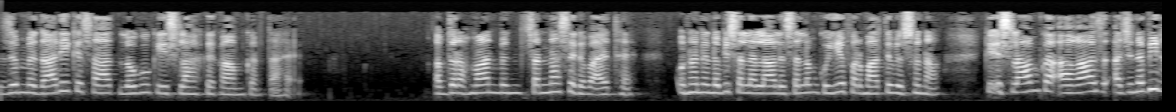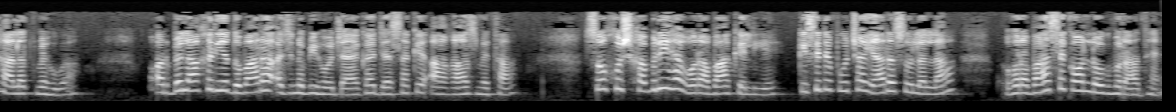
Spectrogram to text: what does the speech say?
ذمہ داری کے ساتھ لوگوں کی اصلاح کا کام کرتا ہے۔ عبد الرحمان بن سنا سے روایت ہے۔ انہوں نے نبی صلی اللہ علیہ وسلم کو یہ فرماتے ہوئے سنا کہ اسلام کا آغاز اجنبی حالت میں ہوا اور بالآخر یہ دوبارہ اجنبی ہو جائے گا جیسا کہ آغاز میں تھا۔ سو خوشخبری ہے غربا کے لیے۔ کسی نے پوچھا، یا رسول اللہ غربا سے کون لوگ مراد ہیں؟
